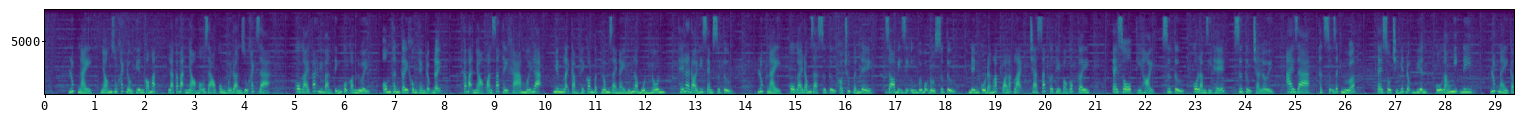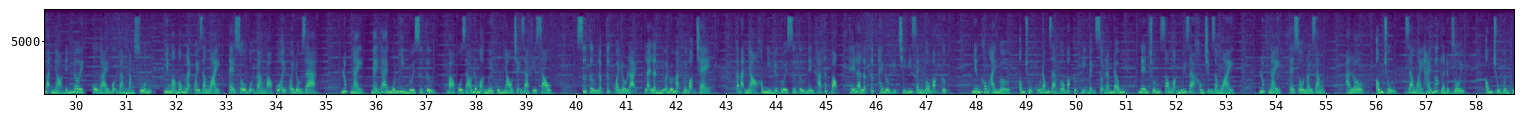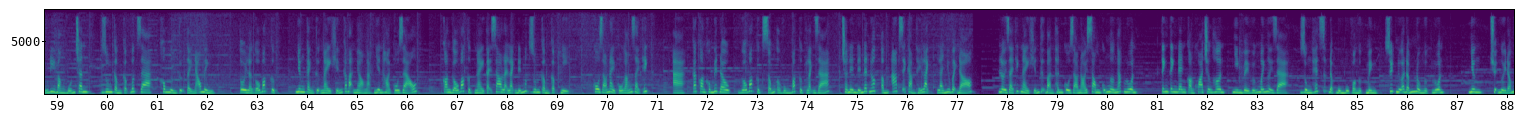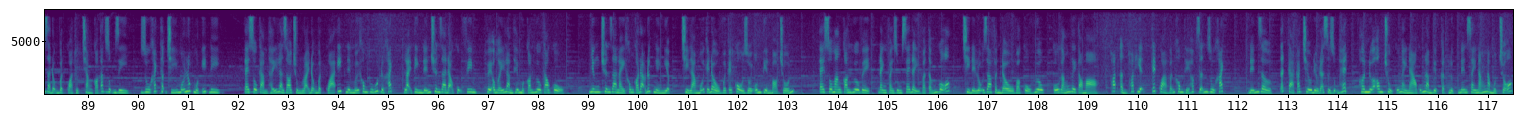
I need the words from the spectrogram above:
Lúc này, nhóm du khách đầu tiên có mặt là các bạn nhỏ mẫu giáo cùng với đoàn du khách già. Cô gái phát huy bản tính của con lười, ôm thân cây không thèm động đậy. Các bạn nhỏ quan sát thấy khá mới lạ, nhưng lại cảm thấy con vật lông dài này đúng là buồn nôn, thế là đòi đi xem sư tử. Lúc này, cô gái đóng giả sư tử có chút vấn đề, do bị dị ứng với bộ đồ sư tử, nên cô đang lắc qua lắc lại, trà sát cơ thể vào gốc cây. Teso thì hỏi, sư tử, cô làm gì thế? Sư tử trả lời, ai ra, thật sự rất ngứa. Teso chỉ biết động viên, cố gắng nhịn đi. Lúc này các bạn nhỏ đến nơi, cô gái vội vàng nằm xuống, nhưng mà mông lại quay ra ngoài, Teso vội vàng bảo cô ấy quay đầu ra. Lúc này, bé gái muốn nhìn đuôi sư tử, bảo cô giáo đưa mọi người cùng nhau chạy ra phía sau. Sư tử lập tức quay đầu lại, lại lần nữa đối mặt với bọn trẻ. Các bạn nhỏ không nhìn được đuôi sư tử nên khá thất vọng, thế là lập tức thay đổi vị trí đi xem gấu Bắc Cực. Nhưng không ai ngờ, ông chủ cũ đóng giả gấu Bắc Cực bị bệnh sợ đám đông, nên trốn sau ngọn núi giả không chịu ra ngoài. Lúc này, Teso nói rằng, Alo, ông chủ, ra ngoài hai bước là được rồi. Ông chủ vườn thú đi bằng bốn chân, run cầm cập bước ra, không ngừng tự tẩy não mình. Tôi là gấu Bắc Cực, nhưng cảnh tượng này khiến các bạn nhỏ ngạc nhiên hỏi cô giáo. Con gấu Bắc Cực này tại sao lại lạnh đến mức run cầm cập nhỉ? Cô giáo này cố gắng giải thích. À, các con không biết đâu, gấu Bắc Cực sống ở vùng Bắc Cực lạnh giá, cho nên đến đất nước ấm áp sẽ cảm thấy lạnh, là như vậy đó. Lời giải thích này khiến tự bản thân cô giáo nói xong cũng ngơ ngác luôn. Tinh tinh đen còn khoa trương hơn, nhìn về hướng mấy người già, dùng hết sức đập bùm bụp vào ngực mình, suýt nữa đấm nổ ngực luôn. Nhưng, chuyện người đóng giả động vật quả thực chẳng có tác dụng gì, du khách thậm chí mỗi lúc một ít đi. Teso cảm thấy là do chủng loại động vật quá ít nên mới không thu hút được khách, lại tìm đến chuyên gia đạo cụ phim, thuê ông ấy làm thêm một con hươu cao cổ. Nhưng chuyên gia này không có đạo đức nghề nghiệp, chỉ làm mỗi cái đầu với cái cổ rồi ôm tiền bỏ trốn. Teso mang con hươu về, đành phải dùng xe đẩy và tấm gỗ, chỉ để lộ ra phần đầu và cổ hươu, cố gắng gây tò mò, thoát ẩn thoát hiện, kết quả vẫn không thể hấp dẫn du khách. Đến giờ, tất cả các chiêu đều đã sử dụng hết, hơn nữa ông chủ cũng ngày nào cũng làm việc cật lực nên say nắng nằm một chỗ.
